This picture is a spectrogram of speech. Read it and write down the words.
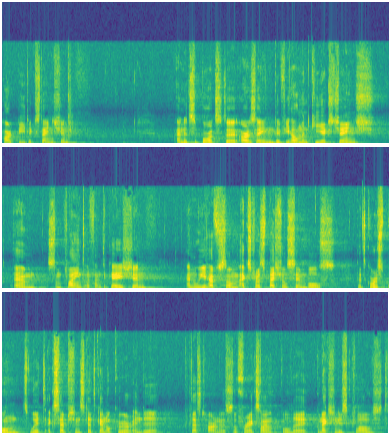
heartbeat extension. and it supports the RSA and Diffie-Hellman key exchange, um, some client authentication, and we have some extra special symbols that correspond with exceptions that can occur in the test harness. So for example, the connection is closed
